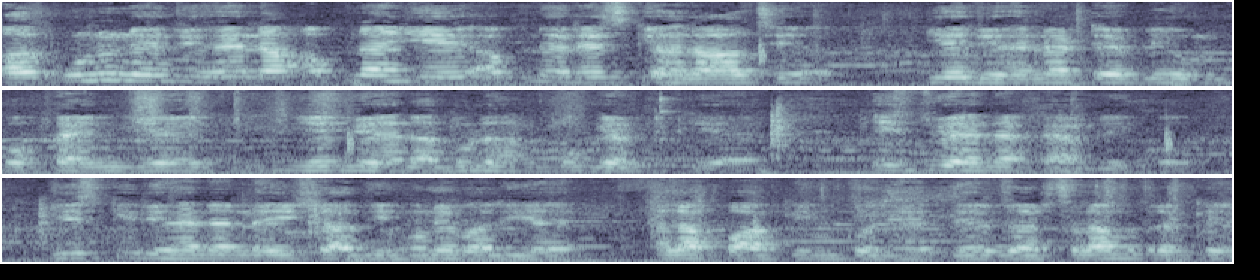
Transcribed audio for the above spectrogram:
और उन्होंने जो है ना अपना ये, अपने रेस के हलाल से ये जो है ना टेबली उनको फ़ैन ये ये जो है ना दुल्हन को गिफ्ट किया है, इस जो है ना फैमिली को। जिसकी जो है ना नई शादी होने वाली है। अल्लाह पाक इनको जो है देवदार सलामत रखे।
